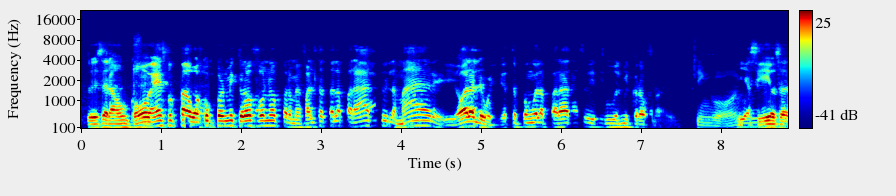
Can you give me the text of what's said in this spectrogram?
Entonces era un, ¿cómo ves, papá? Voy a comprar un micrófono, pero me falta tal aparato y la madre. Y órale, güey, yo te pongo el aparato y tú el micrófono. Chingón. y así, o sea, eh,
